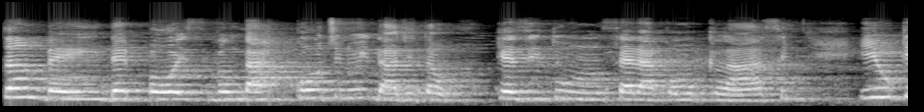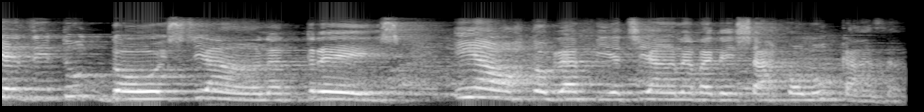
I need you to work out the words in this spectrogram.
também depois vão dar continuidade. Então, quesito 1 será como classe e o quesito 2, tia Ana, 3 e a ortografia, tia Ana vai deixar como casa.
